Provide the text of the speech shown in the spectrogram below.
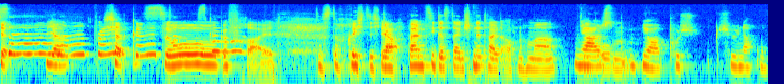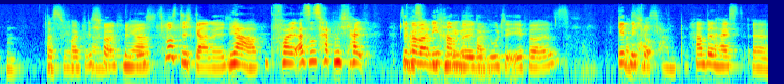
ja, ja, ich habe so gefreut. Das ist doch richtig geil. Ja. Vor allem zieht das deinen Schnitt halt auch nochmal Ja, nach das- oben. ja, push schön nach oben. Das freut mich voll für ja. dich. Das wusste ich gar nicht. Ja, voll. Also es hat mich halt. Sehen das wir mal, wie humble die gute Eva ist. Geht Was nicht heißt humble? Humble heißt, äh,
